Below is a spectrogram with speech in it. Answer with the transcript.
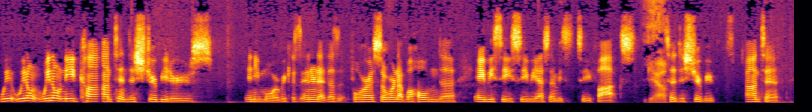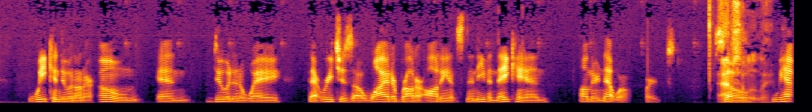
we we don't we don't need content distributors anymore because the internet does it for us. So we're not beholden to ABC, CBS, NBC, Fox Yeah. to distribute content. We can do it on our own and do it in a way that reaches a wider, broader audience than even they can on their networks. So Absolutely. we have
